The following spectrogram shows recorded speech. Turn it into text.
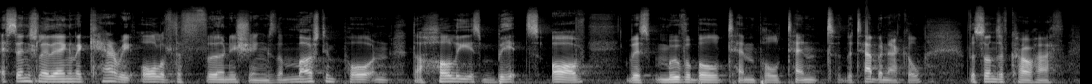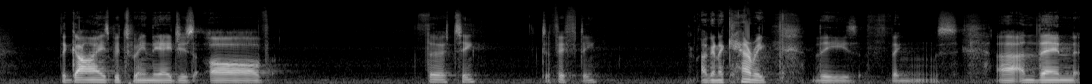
Essentially, they're going to carry all of the furnishings, the most important, the holiest bits of this movable temple tent, the tabernacle. The sons of Kohath, the guys between the ages of 30 to 50, are going to carry these things. Uh, and then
